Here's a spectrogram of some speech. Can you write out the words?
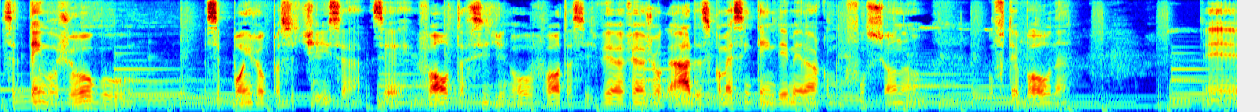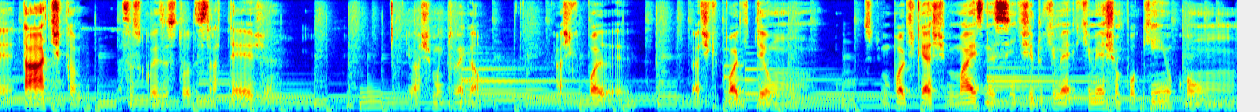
Você tem o jogo, você põe o jogo para assistir, você, você, volta, assiste de novo, volta, assiste, vê, vê as jogadas, começa a entender melhor como funciona o, futebol, né? É, tática, essas coisas todas, estratégia. Eu acho muito legal. Acho que pode, acho que pode ter um, um podcast mais nesse sentido que, me, que mexa um pouquinho com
